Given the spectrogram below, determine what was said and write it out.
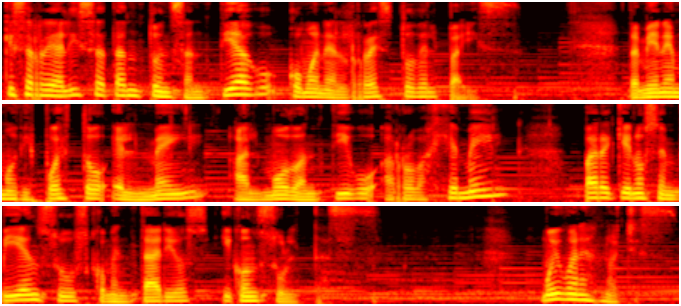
que se realiza tanto en Santiago como en el resto del país. También hemos dispuesto el mail al modo antiguo gmail para que nos envíen sus comentarios y consultas. Muy buenas noches.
